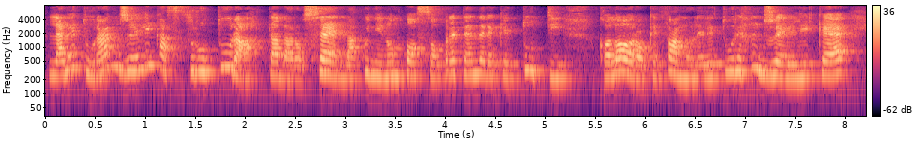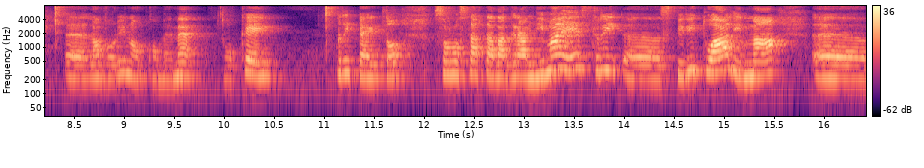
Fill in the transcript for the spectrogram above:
la lettura angelica strutturata da Rossella, quindi non posso pretendere che tutti coloro che fanno le letture angeliche eh, lavorino come me, ok? Ripeto, sono stata da grandi maestri eh, spirituali, ma eh,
